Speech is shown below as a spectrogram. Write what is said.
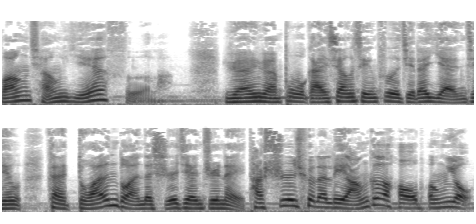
王强也死了。远远不敢相信自己的眼睛，在短短的时间之内，他失去了两个好朋友，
